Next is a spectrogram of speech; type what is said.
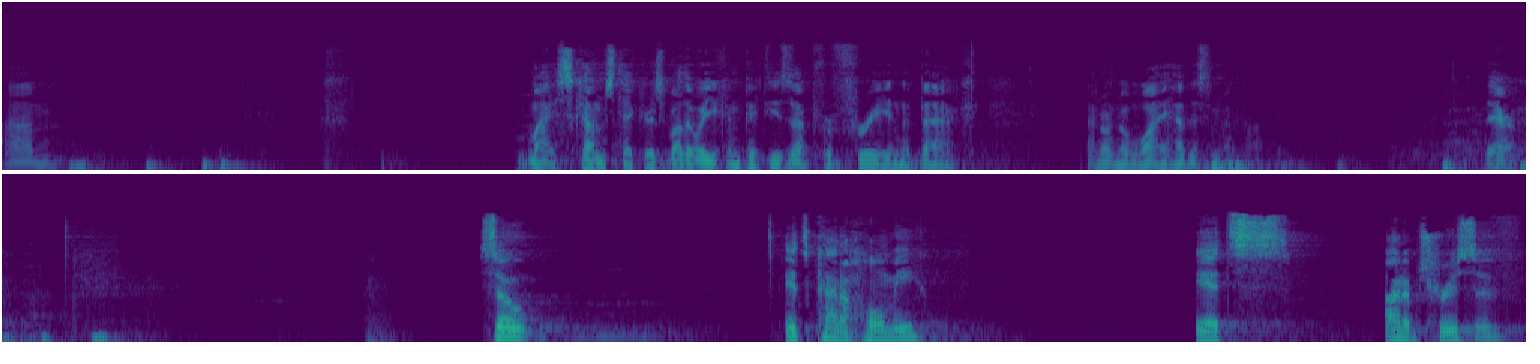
Um, my scum stickers. By the way, you can pick these up for free in the back. I don't know why I have this in my pocket. There. So it's kind of homey. It's unobtrusive.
